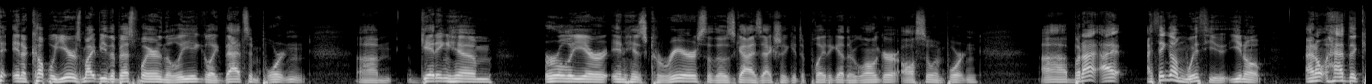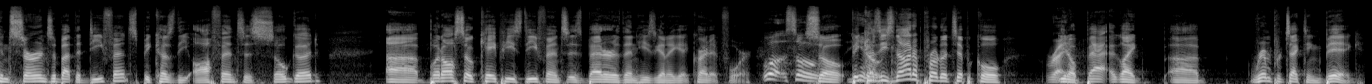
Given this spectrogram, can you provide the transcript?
in a couple years might be the best player in the league. Like that's important. Um, getting him earlier in his career, so those guys actually get to play together longer. Also important. Uh, but I, I, I think I'm with you. You know, I don't have the concerns about the defense because the offense is so good. Uh, but also KP's defense is better than he's going to get credit for. Well, so so you because know- he's not a prototypical, Right. you know, back like uh, rim protecting big.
